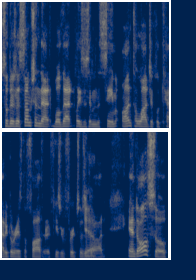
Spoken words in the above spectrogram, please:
so there's an assumption that well that places him in the same ontological category as the father if he's referred to as yeah. god and also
